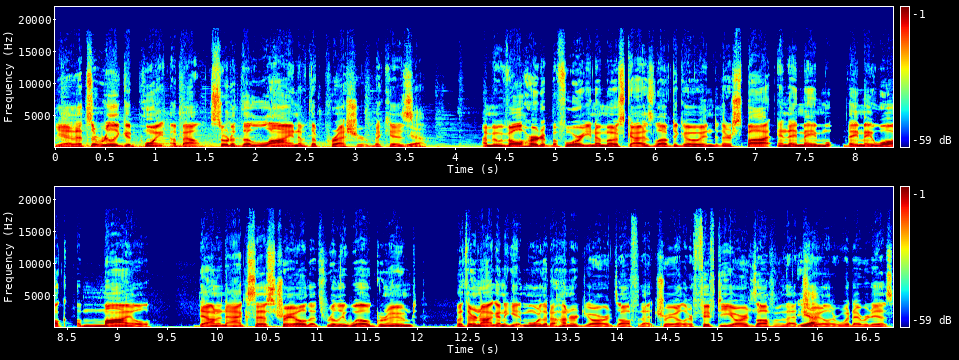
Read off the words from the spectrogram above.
Yeah, that's a really good point about sort of the line of the pressure because Yeah. I mean, we've all heard it before, you know, most guys love to go into their spot and they may they may walk a mile down an access trail that's really well groomed, but they're not going to get more than 100 yards off of that trail or 50 yards off of that Yeah. trail or whatever it is.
